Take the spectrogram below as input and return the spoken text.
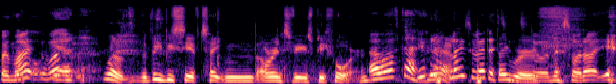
Wait, what? what? Yeah. Well, the BBC have taken our interviews before. Oh, have they? You've got Yeah. loads of editing They were- to do on this one, aren't you?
